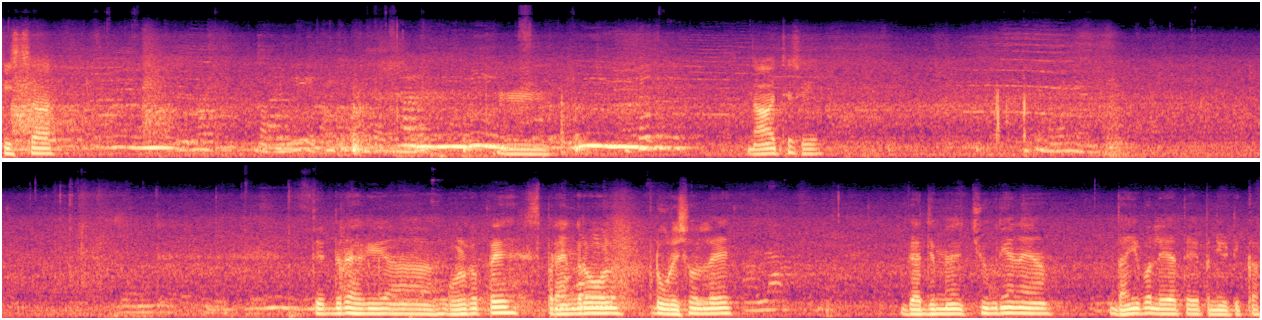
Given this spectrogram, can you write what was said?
ਪੀਸਾ ਨਾ ਇੱਥੇ ਸੀ ਤੇ ਇੱਧਰ ਹੈਗੇ ਆ golgappe spring roll bhature chole. Veg Manchurian ਆ, ਦਹੀਂ ਭੱਲੇ ਆ ਤੇ ਪਨੀਰ ਟਿੱਕਾ।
